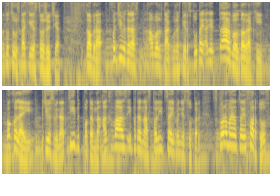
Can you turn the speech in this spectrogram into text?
No to cóż, takie jest to życie. Dobra, wchodzimy teraz, a może tak, może wpierw tutaj, a nie, albo dobra, kij, po kolei. Lecimy sobie na Tib, potem na Akwaz i potem na stolicę i będzie super. Sporo mają tutaj fortów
